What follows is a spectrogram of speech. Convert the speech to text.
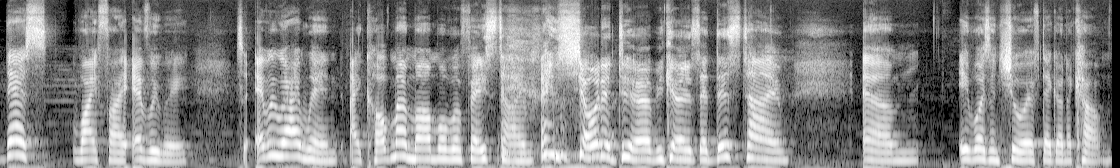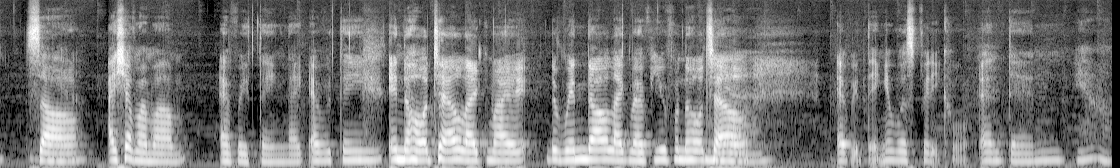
there's Wi-Fi everywhere. So everywhere I went, I called my mom over FaceTime and showed it to her because at this time, um, it wasn't sure if they're gonna come. So Yeah. I showed my mom everything, like everything in the hotel, like my the window, like my view from the hotel, Yeah. everything. It was pretty cool. And then yeah,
